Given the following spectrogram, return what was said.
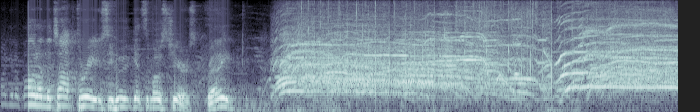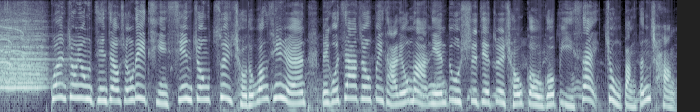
I'm going to vote on the top three to see who gets the most cheers. Ready? 观众用尖叫声力挺心中最丑的汪星人。美国加州贝塔流马年度世界最丑狗狗比赛重磅登场。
